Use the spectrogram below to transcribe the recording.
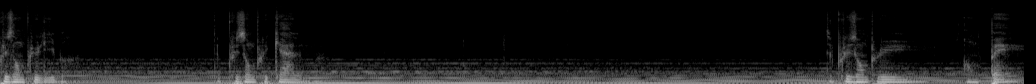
plus en plus libre, de plus en plus calme. de plus en plus en paix.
